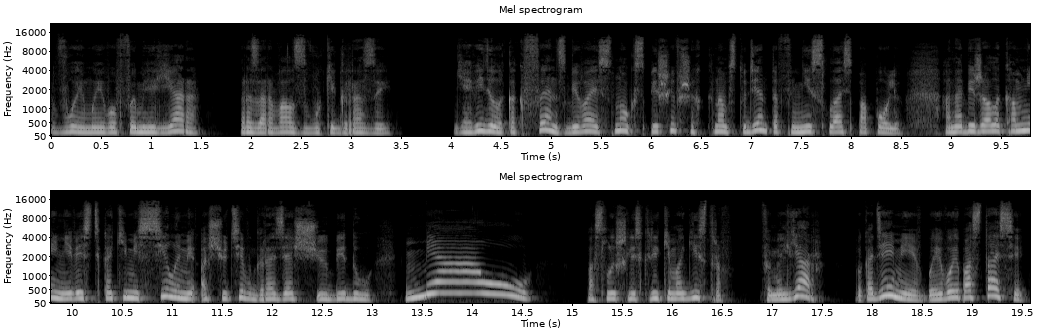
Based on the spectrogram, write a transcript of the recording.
Вой моего фамильяра разорвал звуки грозы. Я видела, как Фэн, сбивая с ног спешивших к нам студентов, неслась по полю. Она бежала ко мне, невесть какими силами, ощутив грозящую беду. «Мяу!» Послышались крики магистров. «Фамильяр! В академии, в боевой ипостаси!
